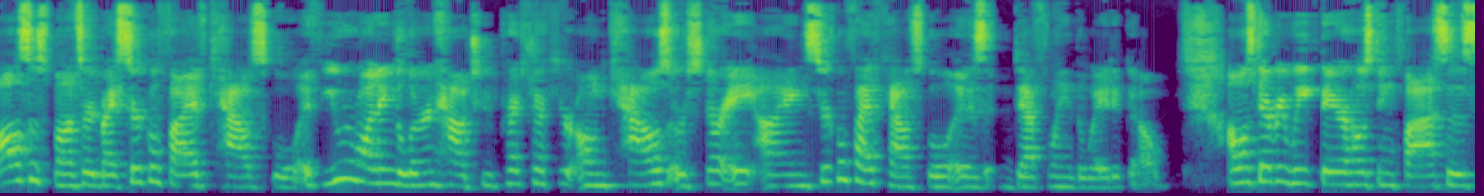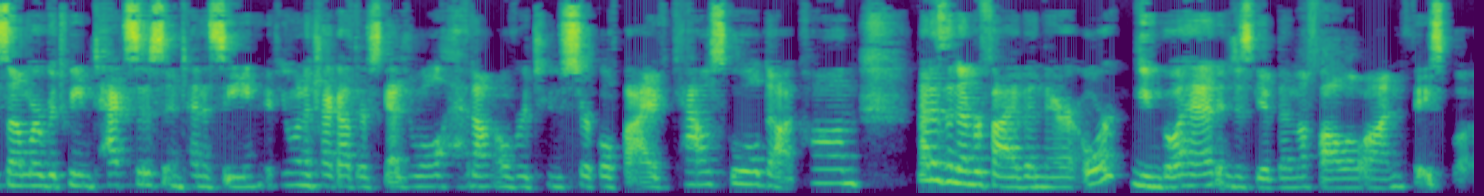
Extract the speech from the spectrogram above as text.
also sponsored by Circle 5 Cow School. If you are wanting to learn how to prep your own cows or start AIing, Circle 5 Cow School is definitely the way to go. Almost every week they are hosting classes somewhere between Texas and Tennessee. If you want to check out their schedule, head on over to circle5cowschool.com. That is the number five in there, or you can go ahead and just give them a follow on Facebook.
